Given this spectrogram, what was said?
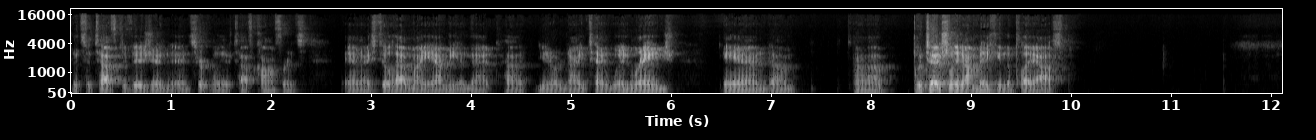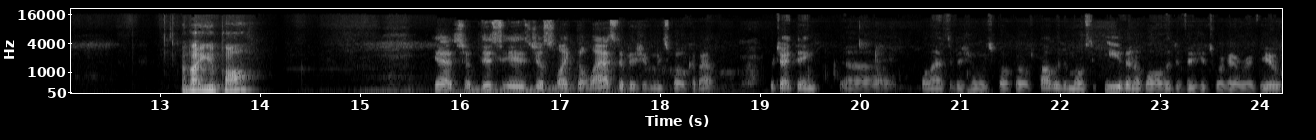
it's a tough division and certainly a tough conference. And I still have Miami in that uh, you know 9-10 win range and um, uh, potentially not making the playoffs. How about you, Paul? Yeah, so this is just like the last division we spoke about, which I think uh, the last division we spoke about was probably the most even of all the divisions we're going to review.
